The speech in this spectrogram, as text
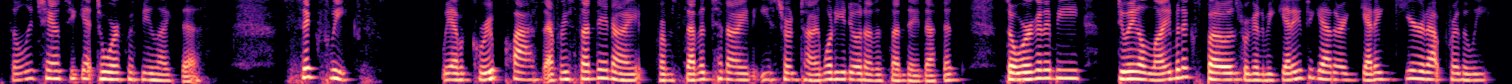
It's the only chance you get to work with me like this. Six weeks. We have a group class every Sunday night from 7 to 9 Eastern Time. What are you doing on a Sunday? Nothing. So we're going to be doing Alignment Exposed. We're going to be getting together and getting geared up for the week.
